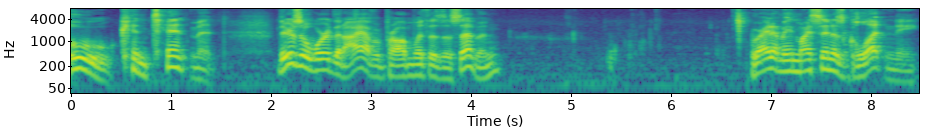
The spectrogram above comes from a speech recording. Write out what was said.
Ooh, contentment. There's a word that I have a problem with as a 7. Right? I mean, my sin is gluttony.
